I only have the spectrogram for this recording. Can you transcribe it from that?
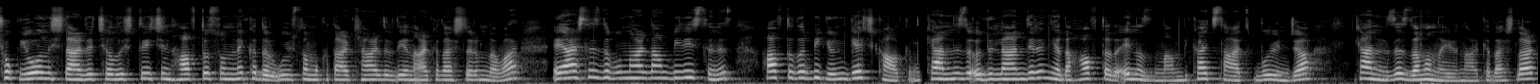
çok yoğun işlerde çalıştığı için hafta sonu ne kadar uyusam o kadar kardır diyen arkadaşlarım da var. Eğer siz de bunlardan biriyseniz haftada bir gün geç kalkın. Kendinizi ödüllendirin ya da haftada en azından birkaç saat boyunca kendinize zaman ayırın arkadaşlar.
